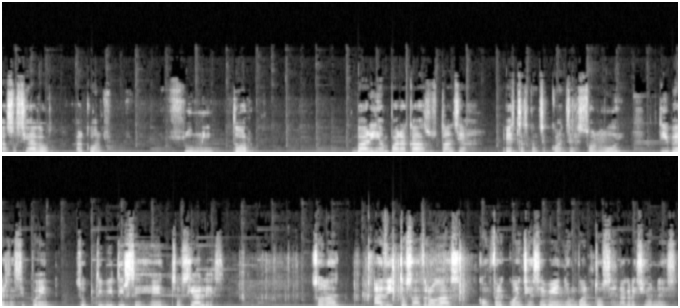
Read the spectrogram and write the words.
asociados al consumidor varían para cada sustancia. Estas consecuencias son muy diversas y pueden subdividirse en sociales. Son adictos a drogas, con frecuencia se ven envueltos en agresiones,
